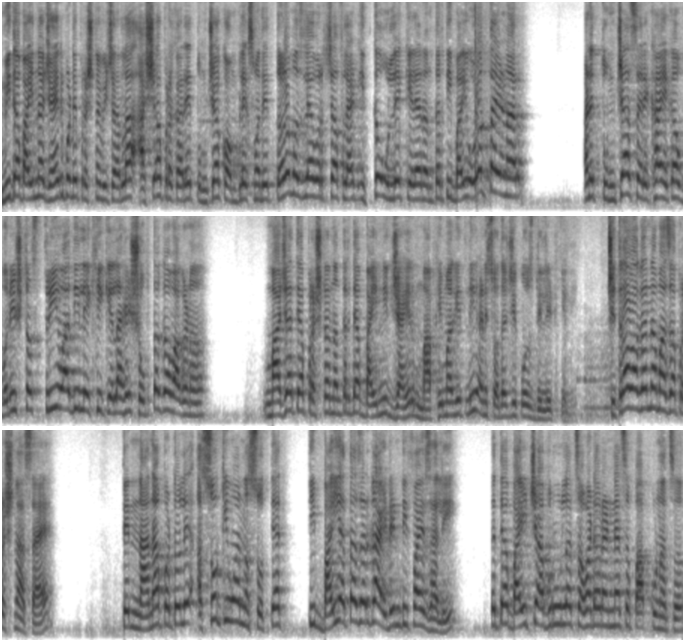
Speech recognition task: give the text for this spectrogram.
मी त्या बाईंना जाहीरपणे प्रश्न विचारला अशा प्रकारे तुमच्या कॉम्प्लेक्समध्ये तळमजल्यावरच्या फ्लॅट इतकं उल्लेख केल्यानंतर ती बाई ओळखता येणार? आणि तुमच्यासारखा एका वरिष्ठ स्त्रीवादी लेखिकेला हे शोभतं का वागणं? माझ्या त्या प्रश्नानंतर त्या बाईंनी जाहीर माफी मागितली आणि स्वतःची पोस्ट डिलीट केली. चित्रा वाघांना माझा प्रश्न असा आहे ते नाना पटोले असो किंवा नसो त्या ती बाई आता जर का आयडेंटिफाय झाली तर त्या बाईच्या अब्रूला चव्हाट्यावर आणण्याचं पाप कुणाचं?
